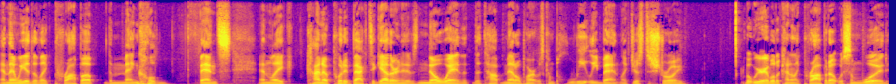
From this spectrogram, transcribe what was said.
And then we had to like prop up the mangled fence and like kind of put it back together. And it was no way that the top metal part was completely bent, like just destroyed but we were able to kind of like prop it up with some wood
